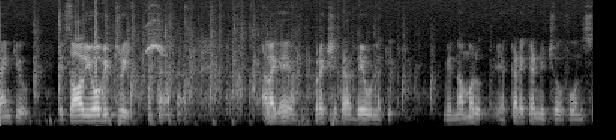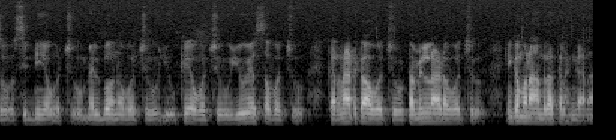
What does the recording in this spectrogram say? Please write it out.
thank you it's all your victory అలాగే ప్రేక్షక దేవుళ్ళకి. మీరు నమ్మరు. ఎక్కడెక్కడి నుంచో ఫోన్స్ సిడ్నీ అవ్వచ్చు మెల్బోర్న్ అవ్వచ్చు యూకే అవ్వచ్చు యూఎస్ అవ్వచ్చు కర్ణాటక అవ్వచ్చు తమిళనాడు అవ్వచ్చు ఇంకా మన ఆంధ్ర తెలంగాణ.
